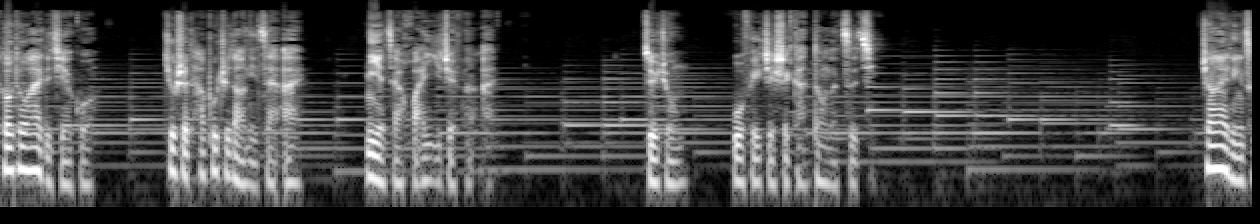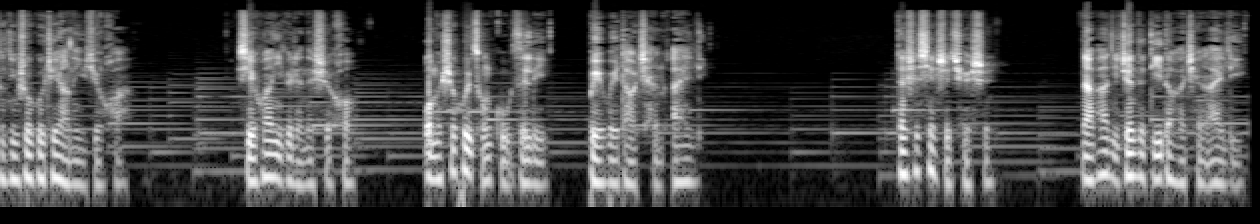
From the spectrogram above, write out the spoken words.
偷偷爱的结果，就是他不知道你在爱，你也在怀疑这份爱。最终，无非只是感动了自己。张爱玲曾经说过这样的一句话：喜欢一个人的时候，我们是会从骨子里卑微到尘埃里。但是现实却是。哪怕你真的低到了尘埃里，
